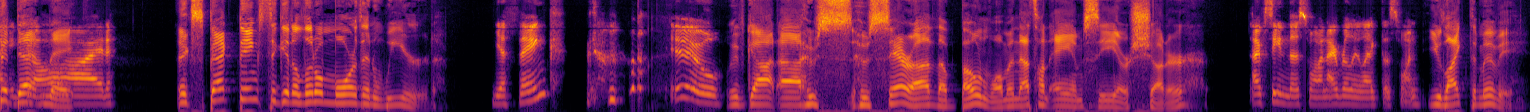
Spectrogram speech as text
to detonate. god. Expect things to get a little more than weird. You think? Ew. We've got uh who's Huesera, the bone woman, that's on AMC or Shutter. I've seen this one. I really like this one. You like the movie.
